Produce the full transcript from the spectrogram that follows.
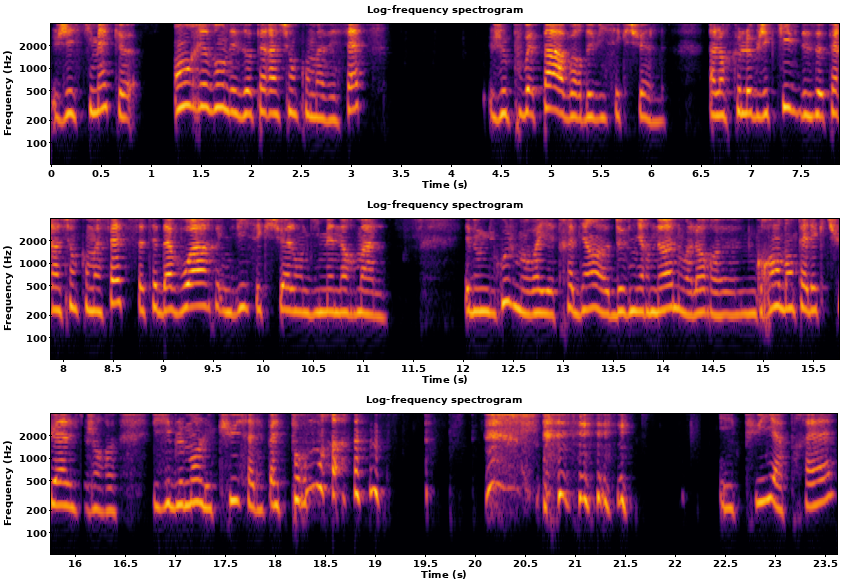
j'estimais que en raison des opérations qu'on m'avait faites, je pouvais pas avoir de vie sexuelle. Alors que l'objectif des opérations qu'on m'a faites, c'était d'avoir une vie sexuelle, en guillemets, normale. Et donc, du coup, je me voyais très bien euh, devenir nonne ou alors euh, une grande intellectuelle. Genre, euh, visiblement, le cul, ça allait pas être pour moi. Et puis après,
